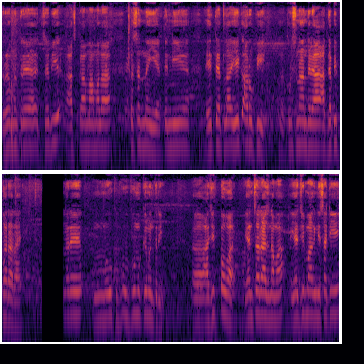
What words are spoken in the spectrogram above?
गृहमंत्र्याचं बी आज काम आम्हाला पसंत नाही आहे त्यांनी हे त्यातला एक आरोपी कृष्ण आंधळे अद्यापही फरार आहे. उप- उपमुख्यमंत्री अजित पवार यांचा राजीनामा याची मागणीसाठी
